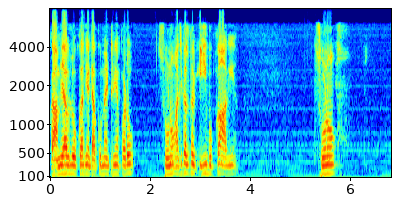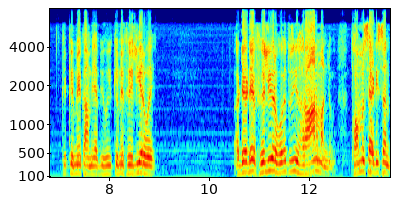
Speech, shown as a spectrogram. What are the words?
ਕਾਮਯਾਬ ਲੋਕਾਂ ਦੀਆਂ ਡਾਕੂਮੈਂਟਰੀਆਂ ਪੜ੍ਹੋ ਸੁਣੋ ਅੱਜ ਕੱਲ ਤਾਂ ਈ ਬੁੱਕਾਂ ਆ ਗਈਆਂ। ਸੁਣੋ ਕਿ ਕਿਵੇਂ ਕਾਮਯਾਬੀ ਹੋਈ, ਕਿਵੇਂ ਫੇਲਿਅਰ ਹੋਏ। ਅੱਡੇ ਅੱਡੇ ਫੇਲਿਅਰ ਹੋਏ, ਤੁਸੀਂ ਹੈਰਾਨ ਮੰਨ ਜਾਓਗੇ ਥਾਮਸ ਐਡੀਸਨ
